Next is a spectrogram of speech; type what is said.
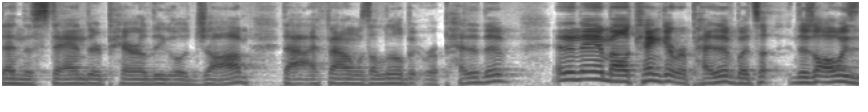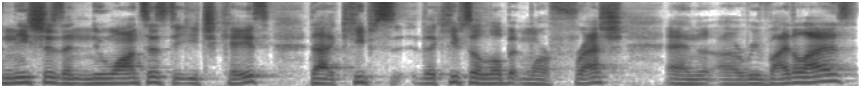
than the standard paralegal job that I found was a little bit repetitive. And an AML can get repetitive, but there's always niches and nuances to each case that keeps that keeps it a little bit more fresh and uh, revitalized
